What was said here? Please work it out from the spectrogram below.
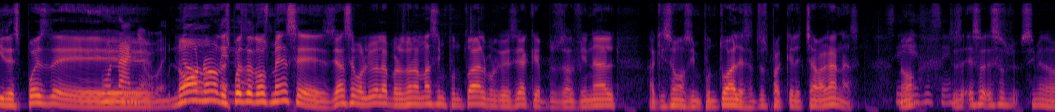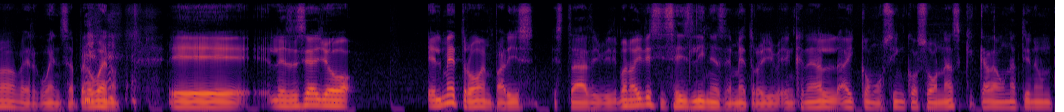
y después de... Un año, güey. No, no, No, después de dos meses ya se volvió la persona más impuntual porque decía que, pues, al final aquí somos impuntuales, entonces, ¿para qué le echaba ganas? Sí, ¿no? eso sí. Entonces, eso, eso sí me daba vergüenza, pero bueno, eh, les decía yo, el metro en París está dividido, bueno, hay 16 líneas de metro y en general hay como cinco zonas que cada una tiene un,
